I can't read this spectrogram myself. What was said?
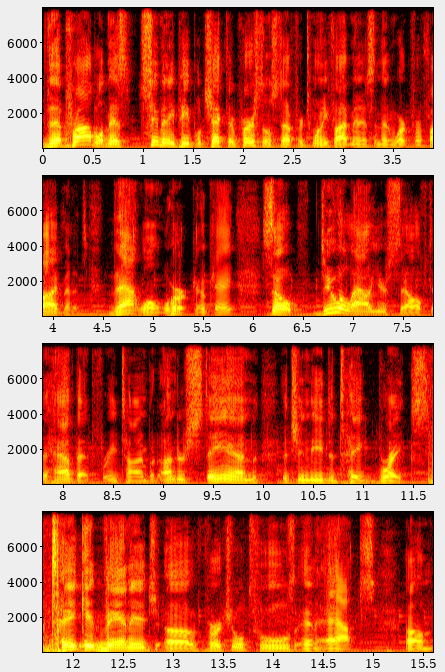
the problem is too many people check their personal stuff for 25 minutes and then work for five minutes. That won't work okay? So do allow yourself to have that free time but understand that you need to take breaks. Take advantage of virtual tools and apps. Um,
